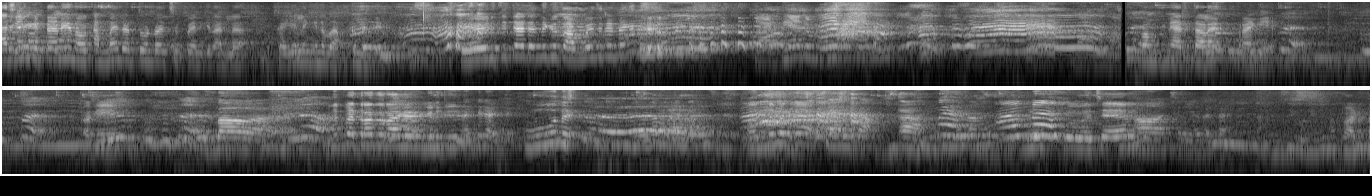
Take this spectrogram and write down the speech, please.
ആരെങ്കിലും കിട്ടണേ നോക്കാം. അമ്മേന്റെ അടുത്ത് കൊണ്ട് വെച്ചപ്പോ എനിക്ക് നല്ല കയ്യെല്ലാം ഇങ്ങനെ വറക്കുന്നുണ്ട്. പേടിച്ചിട്ടായിട്ട് എന്തെങ്കിലും സംഭവിച്ചിട്ടുണ്ടെങ്കിൽ അപ്പൊ നമുക്ക് ഇനി അടുത്താളെ പ്രാങ്ക് ചെയ്യാം. ഓക്കെ. ഇതിപ്പോ എത്ര പ്രാങ്ക് രണ്ട്. മൂന്ന്. അപ്പൊ അടുത്ത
